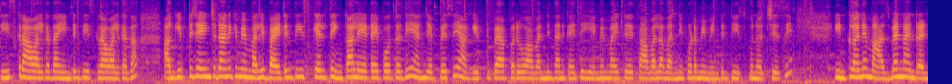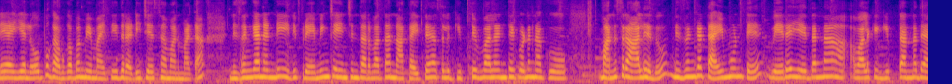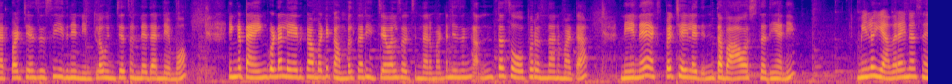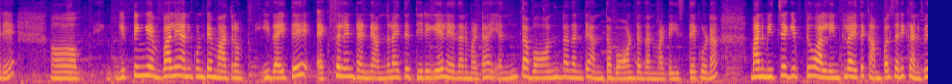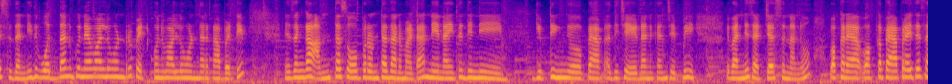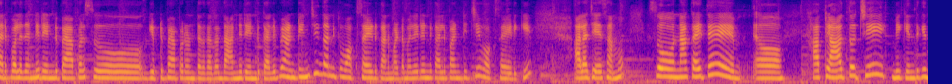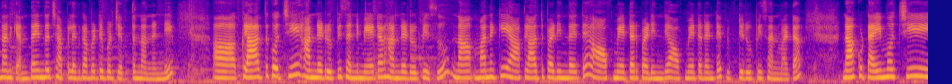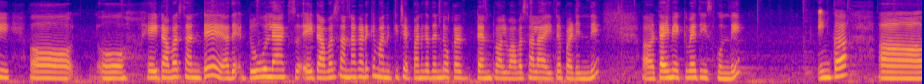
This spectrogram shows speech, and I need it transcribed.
తీసుకురావాలి కదా ఇంటికి తీసుకురావాలి కదా ఆ గిఫ్ట్ చేయించడానికి మేము మళ్ళీ బయటకు తీసుకెళ్తే ఇంకా లేట్ అయిపోతుంది అని చెప్పేసి ఆ గిఫ్ట్ పేపరు అవన్నీ దానికైతే ఏమేమైతే కావాలో అవన్నీ కూడా మేము ఇంటికి తీసుకుని వచ్చేసి ఇంట్లోనే మా హస్బెండ్ ఆయన రెడీ అయ్యే లోపు గబగబా మేమైతే ఇది రెడీ చేసామన్నమాట. నిజంగానండి ఇది ఫ్రేమింగ్ చేయించిన తర్వాత నాకైతే అసలు గిఫ్ట్ ఇవ్వాలంటే కూడా నాకు మనసు రాలేదు. నిజంగా టైం ఉంటే వేరే ఏదన్నా వాళ్ళకి గిఫ్ట్ అన్నది ఏర్పాటు చేసేసి ఇది నేను ఇంట్లో ఉంచేసి ఉండేదాన్నేమో. ఇంకా టైం కూడా లేదు కాబట్టి కంపల్సరీ ఇచ్చేవలసి వచ్చిందనమాట నిజంగా అంత సూపర్ ఉందనమాట నేనే ఎక్స్పెక్ట్ చేయలేదు ఇంత బాగా వస్తుంది అని. మీలో ఎవరైనా సరే గిఫ్టింగ్ ఇవ్వాలి అనుకుంటే మాత్రం ఇదైతే ఎక్సలెంట్ అండి. అందులో అయితే తిరిగే లేదనమాట. ఎంత బాగుంటుందంటే అంత బాగుంటుంది అనమాట ఇస్తే కూడా మనం ఇచ్చే గిఫ్ట్ వాళ్ళ ఇంట్లో అయితే కంపల్సరీ కనిపిస్తుందండి. ఇది వద్దనుకునే వాళ్ళు ఉండరు పెట్టుకునే వాళ్ళు ఉండరు కాబట్టి నిజంగా అంత సూపర్ ఉంటుంది అనమాట నేనైతే దీన్ని గిఫ్టింగ్ ప్యా అది చేయడానికి అని చెప్పి ఇవన్నీ సెట్ చేస్తున్నాను. ఒక ఒక్క పేపర్ అయితే సరిపోలేదండి. రెండు పేపర్స్ గిఫ్ట్ పేపర్ ఉంటుంది కదా దాన్ని రెండు కలిపి అంటించి దానికి ఒక సైడ్కి అనమాట మళ్ళీ రెండు కలిపి అంటించి ఒక సైడ్కి అలా చేసాము. సో నాకైతే ఆ క్లాత్ వచ్చి మీకు ఎందుకు దానికి ఎంత అయిందో చెప్పలేదు కాబట్టి ఇప్పుడు చెప్తున్నానండి. క్లాత్కి వచ్చి హండ్రెడ్ రూపీస్ అండి మీటర్ హండ్రెడ్ రూపీస్. నా మనకి ఆ క్లాత్ పడింది అయితే హాఫ్ మీటర్ పడింది. హాఫ్ మీటర్ అంటే ఫిఫ్టీ రూపీస్ అనమాట నాకు టైం వచ్చి ఎయిట్ అవర్స్ అంటే అదే టూ ల్యాక్స్ ఎయిట్ అవర్స్ అన్న కాడికి మనకి చెప్పాను కదండి ఒక టెన్ ట్వెల్వ్ అవర్స్ అలా అయితే పడింది. టైం ఎక్కువే తీసుకుంది. ఇంకా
